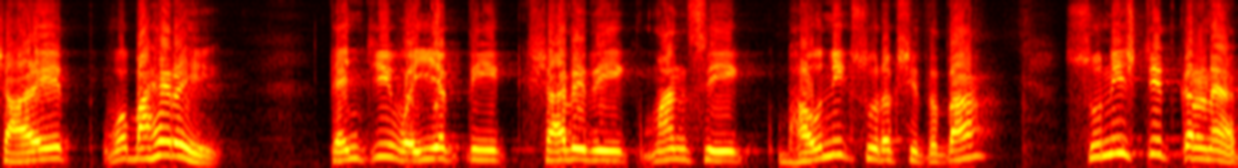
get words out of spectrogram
शाळेत व बाहेरही त्यांची वैयक्तिक शारीरिक मानसिक भावनिक सुरक्षितता सुनिश्चित करण्यात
